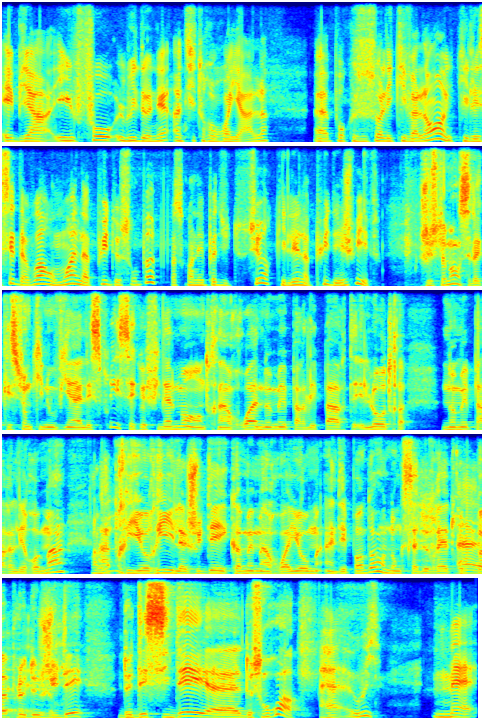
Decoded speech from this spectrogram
eh bien, il faut lui donner un titre royal euh, pour que ce soit l'équivalent et qu'il essaie d'avoir au moins l'appui de son peuple, parce qu'on n'est pas du tout sûr qu'il ait l'appui des Juifs. Justement, c'est la question qui nous vient à l'esprit, c'est que finalement, entre un roi nommé par les Parthes et l'autre nommé par les Romains, a priori, la Judée est quand même un royaume indépendant, donc ça devrait être au euh, peuple de Judée de décider euh, de son roi. oui. Mais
